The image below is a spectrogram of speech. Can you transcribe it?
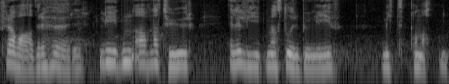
fra hva dere hører, lyden av natur eller lyden av storbyliv midt på natten.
